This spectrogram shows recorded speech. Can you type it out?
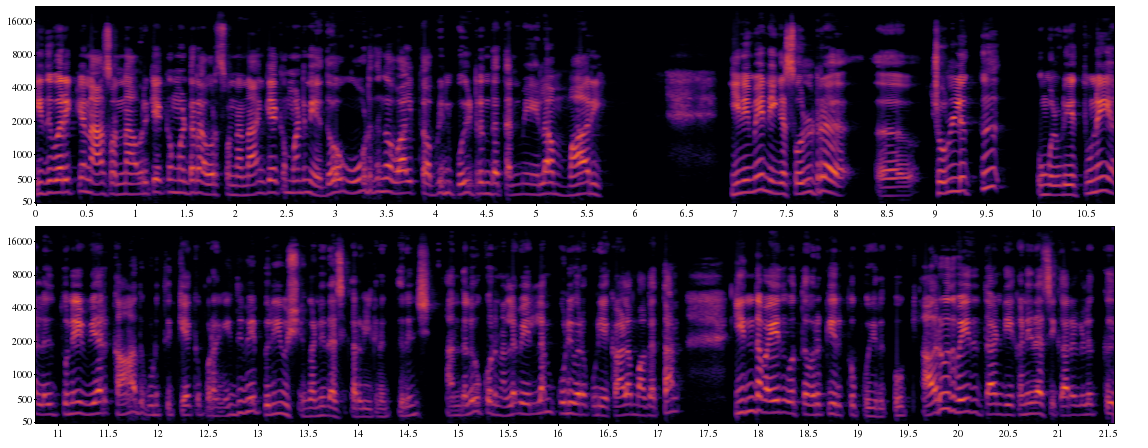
இது வரைக்கும் நான் சொன்னேன் அவர் கேட்க மாட்டார் அவர் சொன்ன நான் கேட்க மாட்டேன்னு ஏதோ ஓடுதுங்க வாழ்க்கை அப்படின்னு போயிட்டு இருந்த தன்மையெல்லாம் மாறி. இனிமே நீங்க சொல்ற சொல்லுக்கு உங்களுடைய துணை அல்லது துணைவியார் காது கொடுத்து கேட்க போறாங்க. இதுவே பெரிய விஷயம் கன்னிராசிக்காரர்களுக்கு எனக்கு தெரிஞ்சு. அந்த அளவுக்கு ஒரு நல்லவை எல்லாம் கூடி வரக்கூடிய காலமாகத்தான் இந்த வயது ஒத்தவருக்கு இருக்க போயிருது ஓகே. அறுபது வயது தாண்டிய கன்னிராசிக்காரர்களுக்கு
